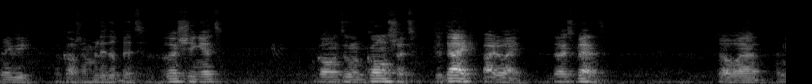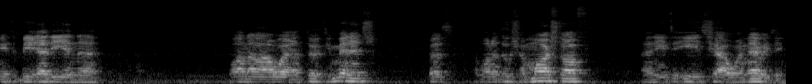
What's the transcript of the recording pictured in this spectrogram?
maybe because I'm a little bit rushing it. Going to a concert, the Dijk, by the way, Dutch band. So uh, I need to be ready in uh, one hour and 30 minutes, but I want to do some more stuff. I need to eat, shower, and everything.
